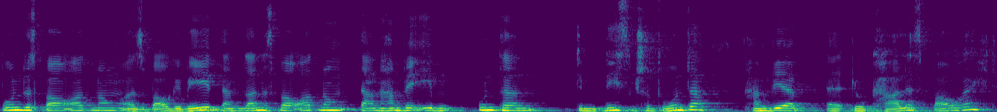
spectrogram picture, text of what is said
Bundesbauordnung, also BauGB, dann Landesbauordnung, dann haben wir eben unter dem nächsten Schritt runter haben wir äh, lokales Baurecht.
